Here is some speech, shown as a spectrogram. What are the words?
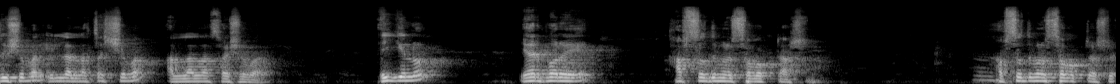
দুইশো বার ইল্লাল্লাহ চারশো বার আল্লাহ আল্লাহ ছয়শো বার এই গেল। এরপরে হাফসদমের সবকটা আসলো। হাফসদমের সবকটা আসলো।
